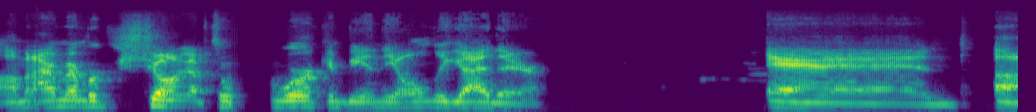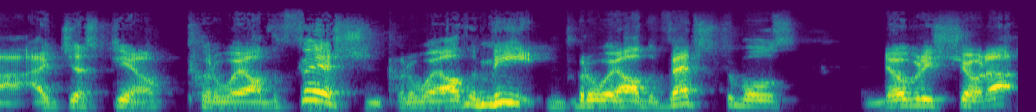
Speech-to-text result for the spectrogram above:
Um, and I remember showing up to work and being the only guy there. And uh, I just, you know, put away all the fish and put away all the meat and put away all the vegetables. nobody showed up.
